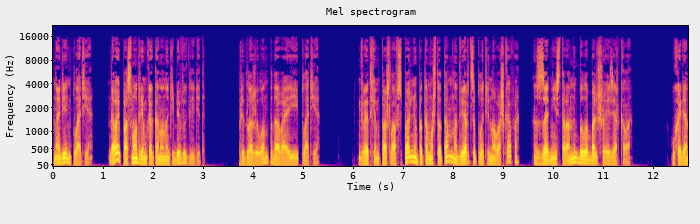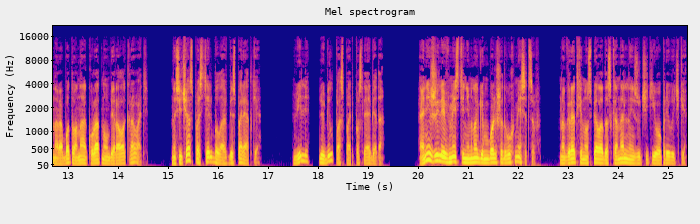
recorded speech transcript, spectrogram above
«Надень платье. Давай посмотрим, как оно на тебе выглядит», — предложил он, подавая ей платье. Гретхен пошла в спальню, потому что там, на дверце платяного шкафа, с задней стороны было большое зеркало. Уходя на работу, она аккуратно убирала кровать. Но сейчас постель была в беспорядке. Вилли любил поспать после обеда. Они жили вместе немногим больше двух месяцев, но Гретхен успела досконально изучить его привычки.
